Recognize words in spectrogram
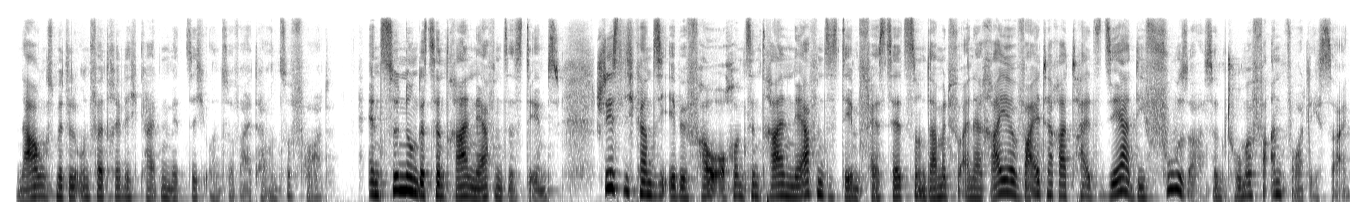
Nahrungsmittelunverträglichkeiten mit sich und so weiter und so fort. Entzündung des zentralen Nervensystems. Schließlich kann sich EBV auch im zentralen Nervensystem festsetzen und damit für eine Reihe weiterer, teils sehr diffuser Symptome verantwortlich sein.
